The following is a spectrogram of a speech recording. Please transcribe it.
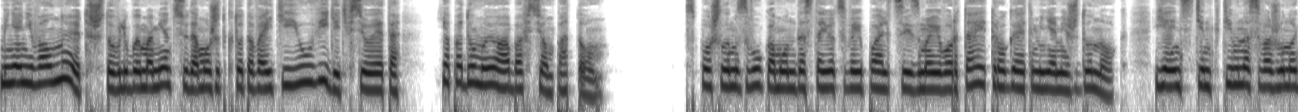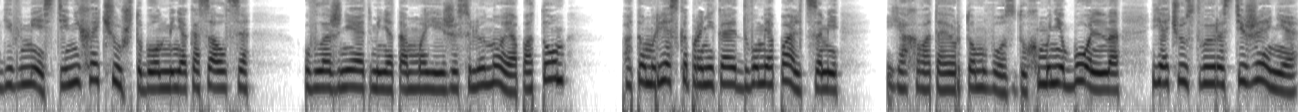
Меня не волнует, что в любой момент сюда может кто-то войти и увидеть все это — я подумаю обо всем потом. С пошлым звуком он достает свои пальцы из моего рта и трогает меня между ног. Я инстинктивно свожу ноги вместе, не хочу, чтобы он меня касался. Увлажняет меня там моей же слюной, а потом... Потом резко проникает двумя пальцами. Я хватаю ртом воздух, мне больно, я чувствую растяжение,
